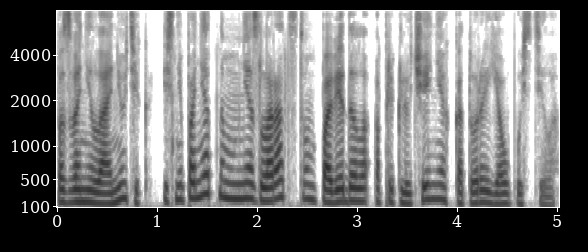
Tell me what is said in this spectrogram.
Позвонила Анютик и с непонятным мне злорадством поведала о приключениях, которые я упустила.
